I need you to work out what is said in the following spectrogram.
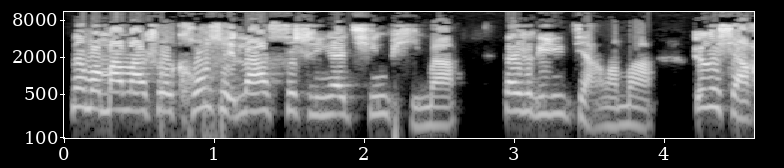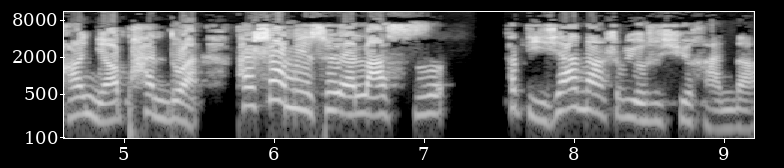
那么妈妈说口水拉丝是应该清脾吗？但是给你讲了嘛，这个小孩你要判断，他上面虽然拉丝，他底下呢是不是又是虚寒的？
